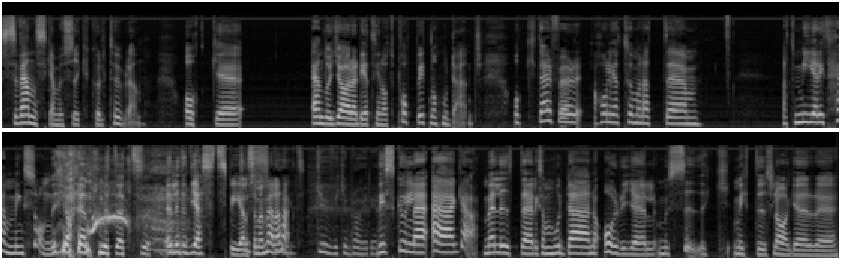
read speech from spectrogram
svenska musikkulturen. Och eh, ändå göra det till något poppigt, något modernt. Och därför håller jag tummarna att ehm, att Merit Hemmingsson gör en litet, ett litet gästspel som en mellanakt. Gud vilken bra idé. Det skulle äga med lite liksom, modern orgelmusik mitt i slager... Eh,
